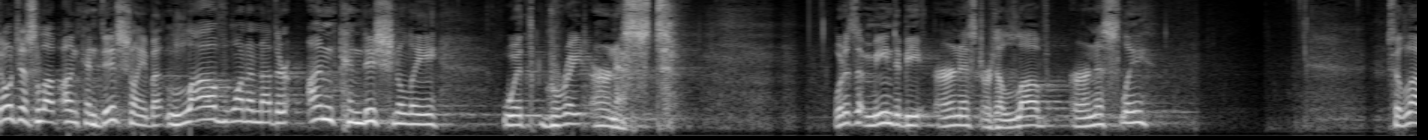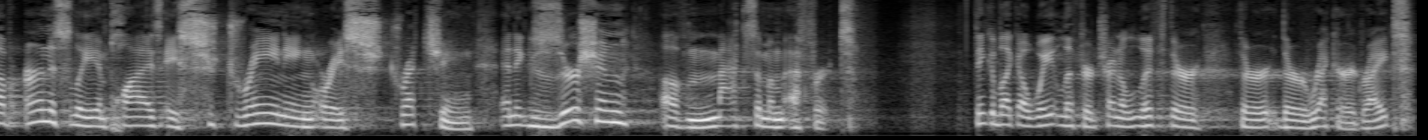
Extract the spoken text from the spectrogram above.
Don't just love unconditionally, but love one another unconditionally with great earnest. What does it mean to be earnest or to love earnestly? To love earnestly implies a straining or a stretching, an exertion of maximum effort. Think of like a weightlifter trying to lift their, their, their record, right?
